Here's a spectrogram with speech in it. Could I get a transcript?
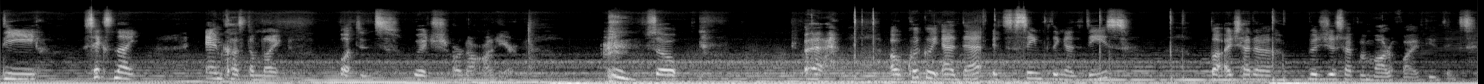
The six night and custom night buttons, which are not on here. so uh, I'll quickly add that. It's the same thing as these, but I just had to, but just have to modify a few things.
